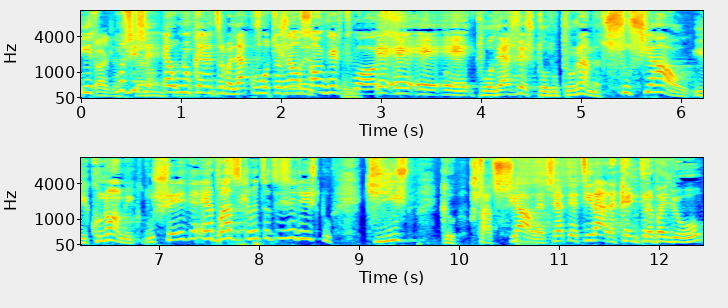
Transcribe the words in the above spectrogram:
E- Olha, mas isso é, não- é o não querem trabalhar como outras não são virtuosos. É, é- é- é- tu, aliás, vês todo o programa social e económico do Chega é basicamente a dizer isto. Que isto, que o Estado Social, etc., é tirar a quem trabalhou,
